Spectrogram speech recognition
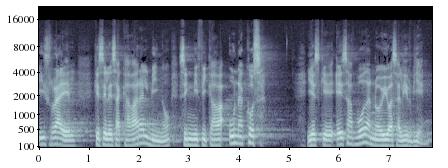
Israel, que se les acabara el vino significaba una cosa, y es que esa boda no iba a salir bien.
